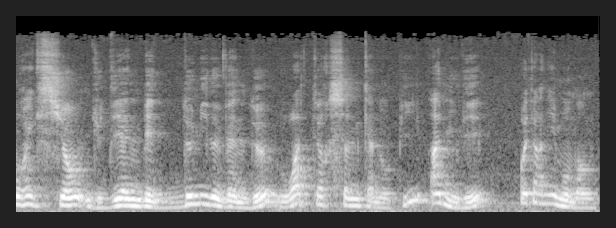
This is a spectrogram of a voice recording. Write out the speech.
correction du DNB 2022 Water Sun Canopy annulée au dernier moment.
